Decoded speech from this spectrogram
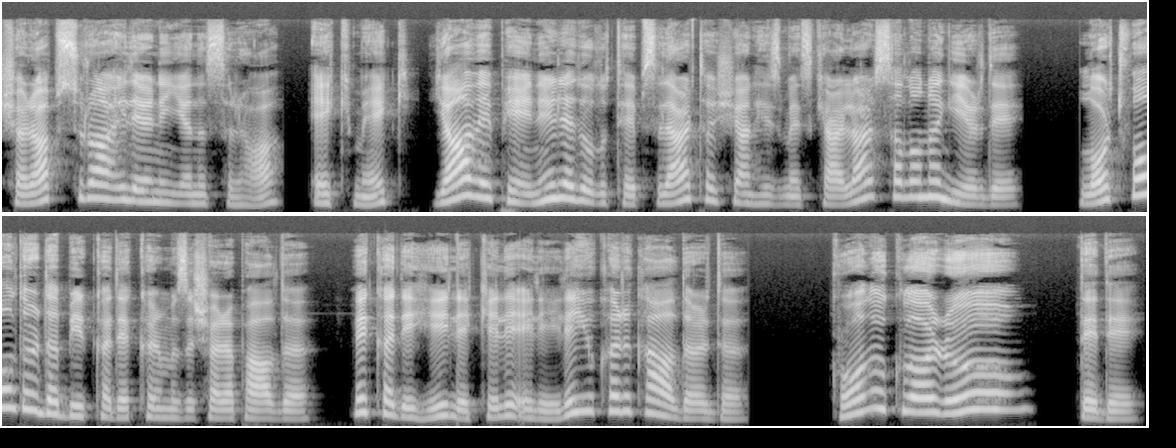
Şarap sürahilerinin yanı sıra ekmek, yağ ve peynirle dolu tepsiler taşıyan hizmetkarlar salona girdi. Lord Walder da bir kadeh kırmızı şarap aldı ve kadehi lekeli eliyle yukarı kaldırdı. Konuklarım, dedi.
